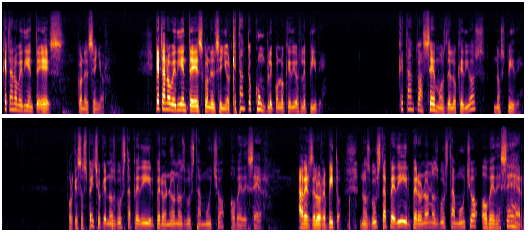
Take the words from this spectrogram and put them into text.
¿Qué tan obediente es con el Señor? ¿Qué tan obediente es con el Señor? ¿Qué tanto cumple con lo que Dios le pide? ¿Qué tanto hacemos de lo que Dios nos pide? Porque sospecho que nos gusta pedir, pero no nos gusta mucho obedecer. A ver, se lo repito, nos gusta pedir, pero no nos gusta mucho obedecer.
